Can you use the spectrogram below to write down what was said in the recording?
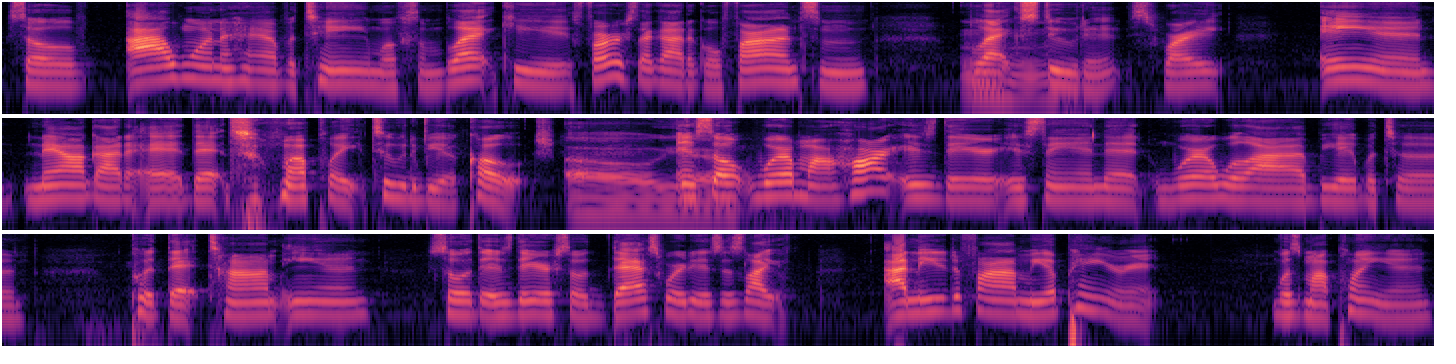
So if I want to have a team of some black kids, first I got to go find some black mm-hmm. students, right? And now I got to add that to my plate too to be a coach. Oh, yeah. And so where my heart is there is saying that where will I be able to put that time in? So there's there. So that's where it is. It's like I needed to find me a parent was my plan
